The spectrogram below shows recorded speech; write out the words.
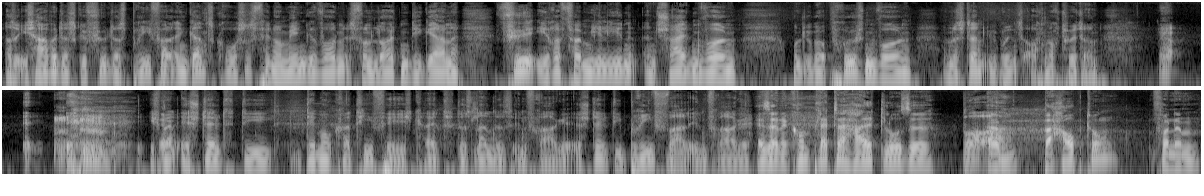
Also ich habe das Gefühl, dass Briefwahl ein ganz großes Phänomen geworden ist von Leuten, die gerne für ihre Familien entscheiden wollen und überprüfen wollen, und es dann übrigens auch noch twittern. Ja. Ich meine, er stellt die Demokratiefähigkeit des Landes in Frage. Er stellt die Briefwahl in Frage. Es ist eine komplette haltlose ähm, Behauptung von einem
